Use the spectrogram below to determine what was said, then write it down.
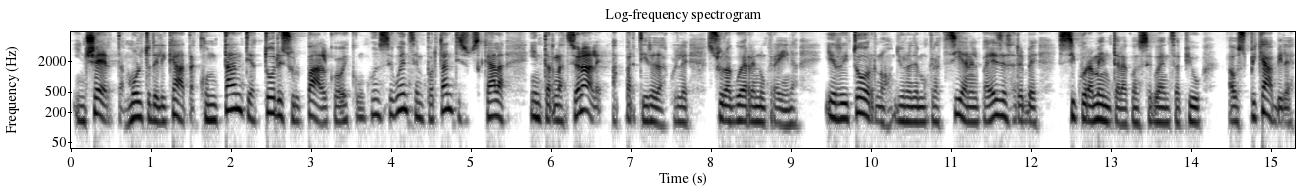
incerta, molto delicata, con tanti attori sul palco e con conseguenze importanti su scala internazionale, a partire da quelle sulla guerra in Ucraina. Il ritorno di una democrazia nel paese sarebbe sicuramente la conseguenza più auspicabile,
